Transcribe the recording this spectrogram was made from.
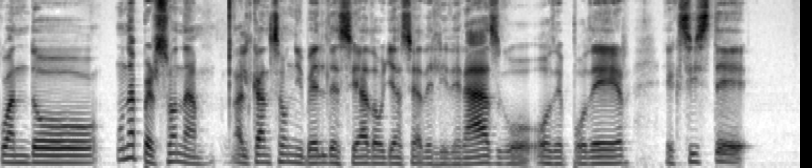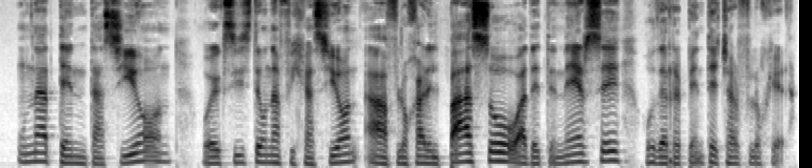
Cuando una persona alcanza un nivel deseado, ya sea de liderazgo o de poder, existe una tentación o existe una fijación a aflojar el paso o a detenerse o de repente echar flojera.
